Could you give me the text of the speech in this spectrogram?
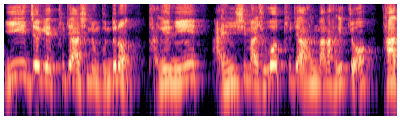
이 지역에 투자하시는 분들은 당연히 안심하시고 투자할 만한 하겠죠. 단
